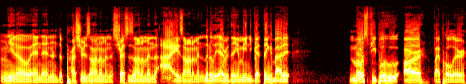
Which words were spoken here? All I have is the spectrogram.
you know, and and the pressures on him, and the stresses on him, and the eyes on him, and literally everything. I mean, you got think about it. Most people who are bipolar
